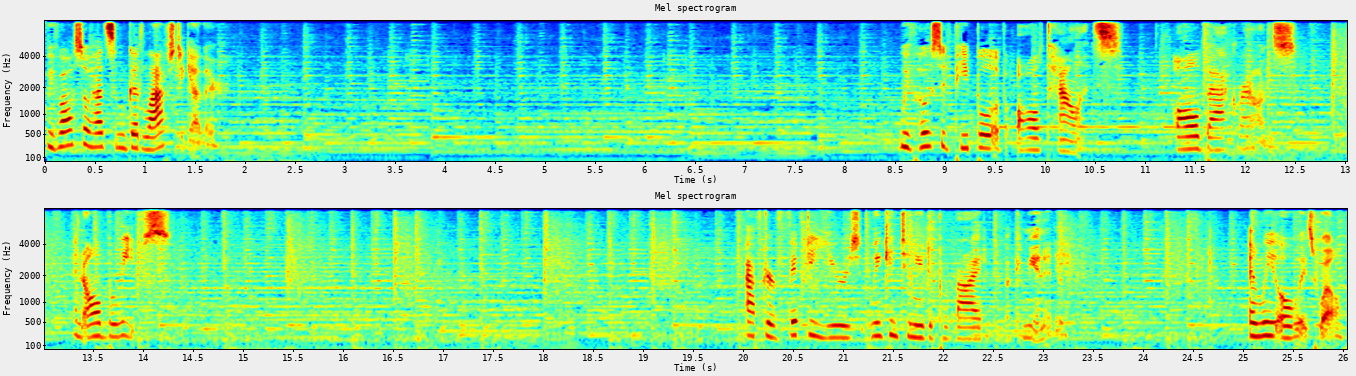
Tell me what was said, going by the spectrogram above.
We've also had some good laughs together. We've hosted people of all talents, all backgrounds, and all beliefs. After 50 years, we continue to provide a community. And we always will.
